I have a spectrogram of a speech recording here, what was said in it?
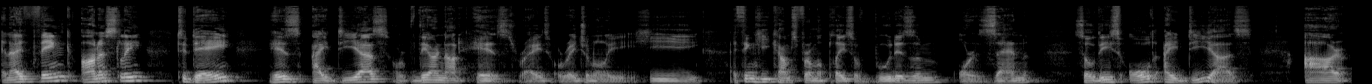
And I think, honestly, today, his ideas, or they are not his, right? Originally, he, I think he comes from a place of Buddhism or Zen. So these old ideas are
